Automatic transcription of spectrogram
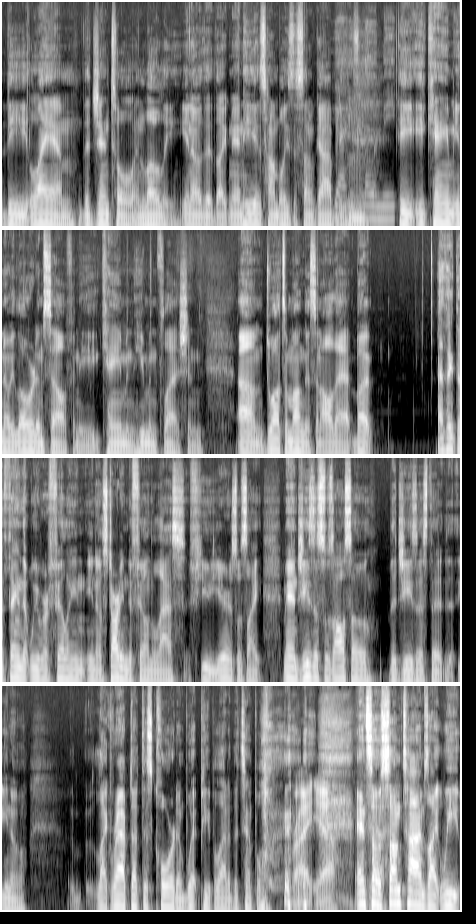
the Lamb, the gentle and lowly. You know, that like man, he is humble. He's the Son of God, but Yeah, he he's low and meek. he he came. You know, he lowered himself and he came in human flesh and um, dwelt among us and all that. But I think the thing that we were feeling, you know, starting to feel in the last few years was like, man, Jesus was also the Jesus that you know, like wrapped up this cord and whipped people out of the temple. Right. Yeah. and so Yeah. sometimes like we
